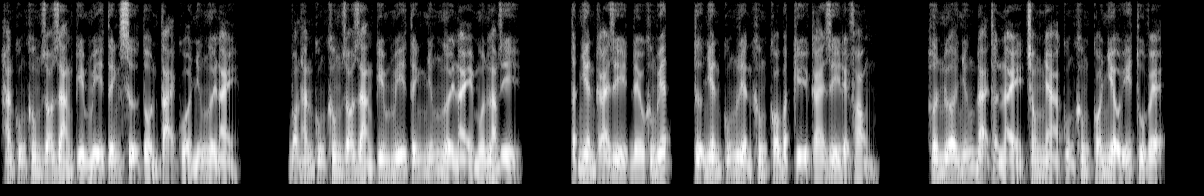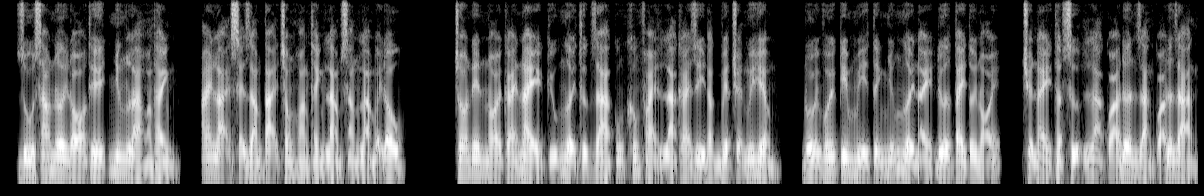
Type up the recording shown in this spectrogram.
hắn cũng không rõ ràng kim mỹ tính sự tồn tại của những người này. Bọn hắn cũng không rõ ràng kim mỹ tính những người này muốn làm gì. Tất nhiên cái gì đều không biết, tự nhiên cũng liền không có bất kỳ cái gì đề phòng. Hơn nữa những đại thần này trong nhà cũng không có nhiều ít thủ vệ. Dù sao nơi đó thế nhưng là hoàng thành, ai lại sẽ dám tại trong hoàng thành làm sằng làm bậy đâu? Cho nên nói cái này cứu người thực ra cũng không phải là cái gì đặc biệt chuyện nguy hiểm. Đối với kim mỹ tính những người này đưa tay tới nói, chuyện này thật sự là quá đơn giản, quá đơn giản.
